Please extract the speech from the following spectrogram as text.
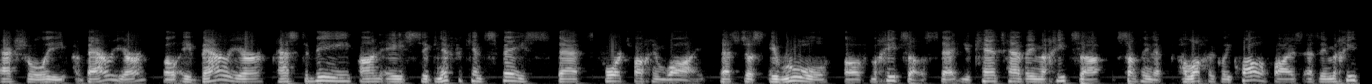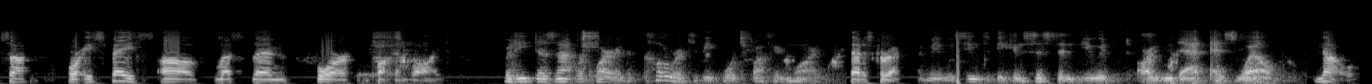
actually a barrier, well, a barrier has to be on a significant space that's four tvachim wide. That's just a rule of mechitzos, that you can't have a mechitza, something that halachically qualifies as a mechitza, for a space of less than four tvachim wide. But he does not require the Korah to be four tefachim wide. That is correct. I mean, it would seem to be consistent. You would argue that as well. No.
